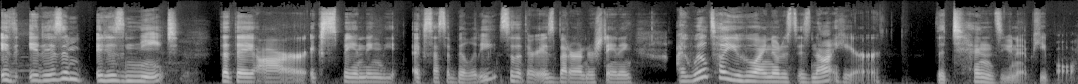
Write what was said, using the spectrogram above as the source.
it, it is it is neat that they are expanding the accessibility so that there is better understanding. I will tell you who I noticed is not here, the tens unit people.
